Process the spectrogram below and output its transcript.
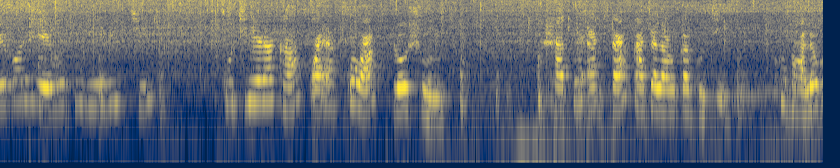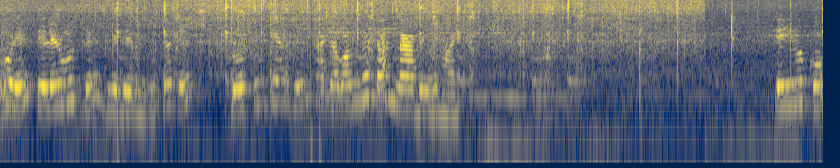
এরপরে এর মধ্যে দিয়ে দিচ্ছি কুচিয়ে রাখা কয়েক কোয়া রসুন, সাথে একটা কাঁচা লঙ্কা কুচি। খুব ভালো করে তেলের মধ্যে ভেজে নেব যাতে রসুন পেঁয়াজের কাঁচা গন্ধটা না বের হয়। এইরকম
